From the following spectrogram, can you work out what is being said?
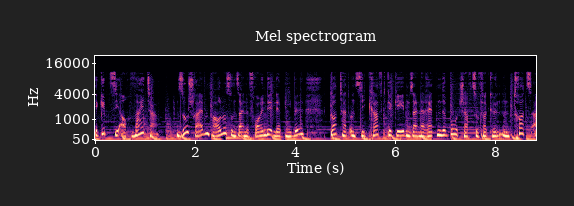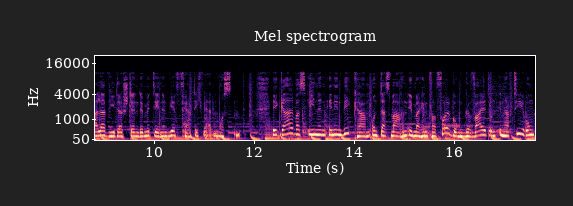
er gibt sie auch weiter. So schreiben Paulus und seine Freunde in der Bibel, Gott hat uns die Kraft gegeben, seine rettende Botschaft zu verkünden, trotz aller Widerstände, mit denen wir fertig werden mussten. Egal was ihnen in den Weg kam, und das waren immerhin Verfolgung, Gewalt und Inhaftierung,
